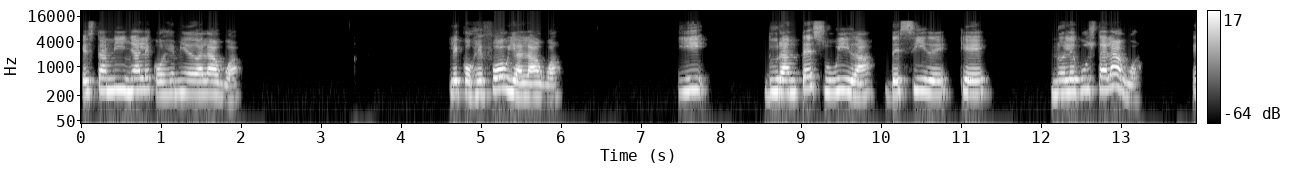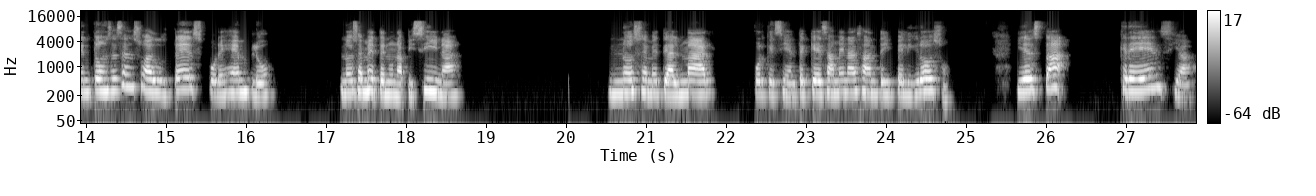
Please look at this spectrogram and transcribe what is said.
esta niña le coge miedo al agua, le coge fobia al agua y durante su vida decide que no le gusta el agua. Entonces en su adultez, por ejemplo, no se mete en una piscina, no se mete al mar porque siente que es amenazante y peligroso. Y esta creencia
